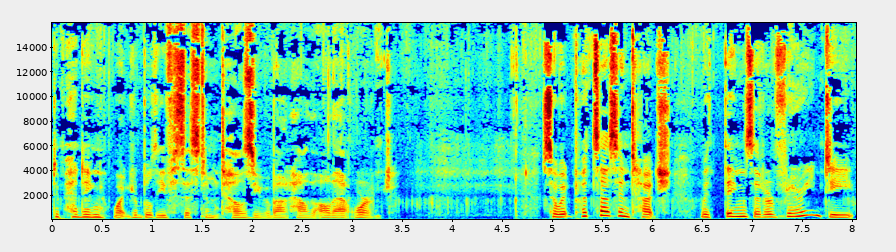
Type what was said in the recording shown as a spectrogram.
depending what your belief system tells you about how all that worked. So it puts us in touch with things that are very deep,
